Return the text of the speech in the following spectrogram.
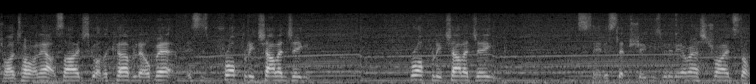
Try and turn on the outside. Just got the curve a little bit. This is properly challenging. Properly challenging. See the slipstream. He's going to be a arrest. Try and stop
